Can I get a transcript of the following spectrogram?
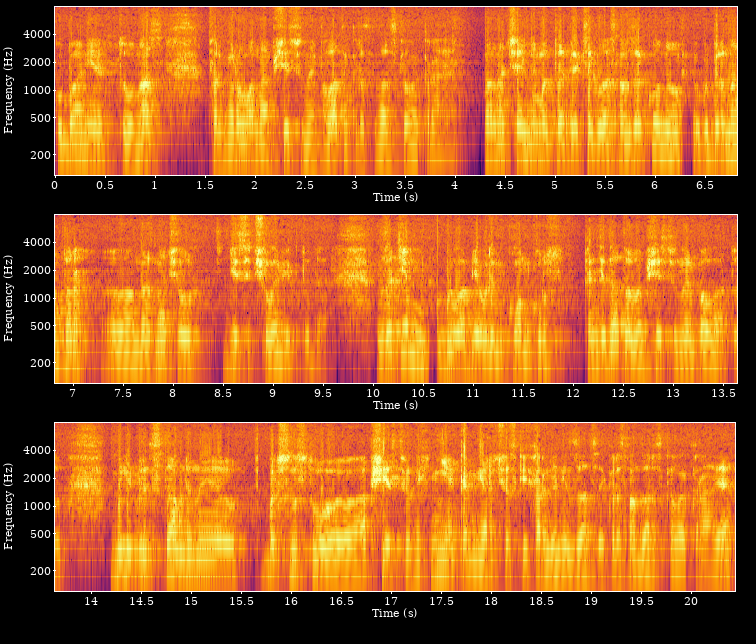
Кубани, что у нас формирована общественная палата Краснодарского края. На начальном этапе, согласно закону, губернатор э, назначил 10 человек туда. Затем был объявлен конкурс кандидатов в общественную палату. Были представлены большинство общественных некоммерческих организаций Краснодарского края.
